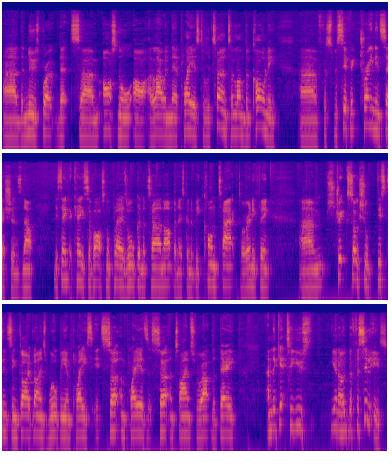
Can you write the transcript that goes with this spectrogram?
uh, the news broke that um, Arsenal are allowing their players to return to London Colney uh, for specific training sessions. Now, this ain't a case of Arsenal players all going to turn up and there's going to be contact or anything. Um, strict social distancing guidelines will be in place. It's certain players at certain times throughout the day, and they get to use, you know, the facilities.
